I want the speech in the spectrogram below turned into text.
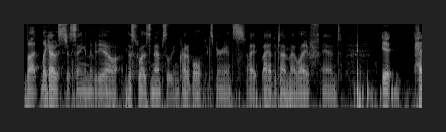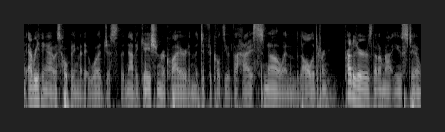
But like I was just saying in the video, this was an absolutely incredible experience. I, I had the time of my life and it had everything I was hoping that it would. Just the navigation required and the difficulty with the high snow and all the different predators that I'm not used to.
